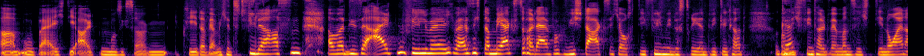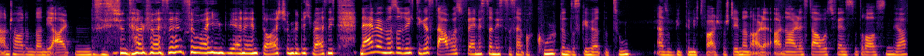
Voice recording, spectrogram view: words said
Ähm, wobei ich die alten, muss ich sagen, okay, da werden mich jetzt viele hassen, aber diese alten Filme, ich weiß nicht, da merkst du halt einfach, wie stark sich auch die Filmindustrie entwickelt hat. Okay. Und ich finde halt, wenn man sich die neuen anschaut und dann die alten, das ist schon teilweise so irgendwie eine Enttäuschung und ich weiß nicht. Nein, wenn man so ein richtiger Star Wars-Fan ist, dann ist das einfach Kult und das gehört dazu. Also bitte nicht falsch verstehen an alle, an alle Star Wars-Fans da draußen, ja.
